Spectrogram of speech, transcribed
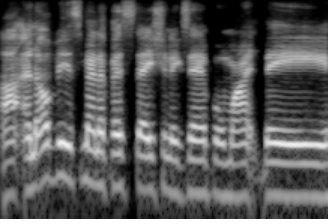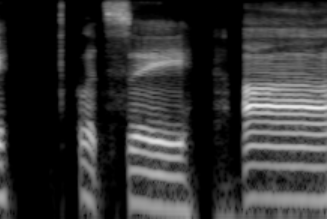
uh, an obvious manifestation example might be let's see uh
